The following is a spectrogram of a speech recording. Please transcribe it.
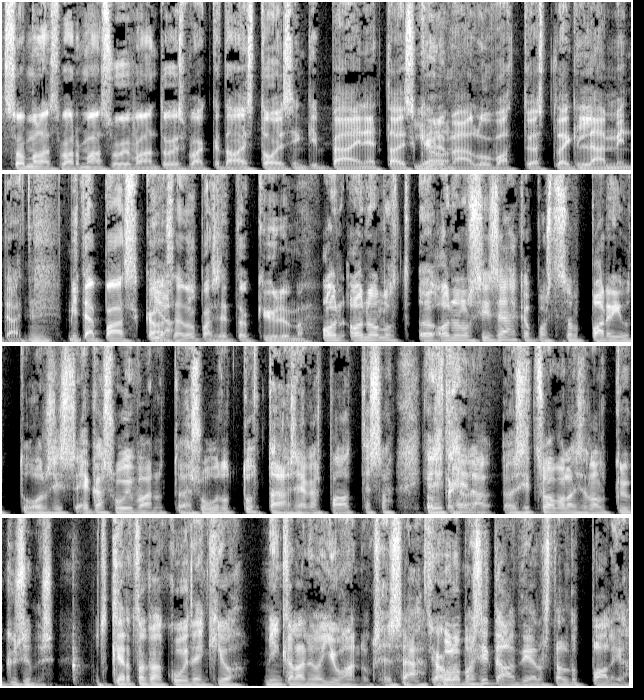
Suomalaiset varmaan suivaantuisi, vaikka olisi toisinkin päin, että olisi Joo. kylmää luvattu ja sitten tuleekin lämmintä. Et Mitä paskaa, Ja- se lupasi, että on kylmä. On, on, ollut, on ollut siis sähköpostissa ollut pari juttua. On siis eka suivaannuttu ja suututtu tai asiakaspalautteessa. Ja sitten heillä sit suomalaisilla on ollut kyllä kysymys. Mutta kertokaa kuitenkin jo, minkälainen on juhannuksen sää. Joo. Kuulemma sitä on tiedosteltu paljon.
